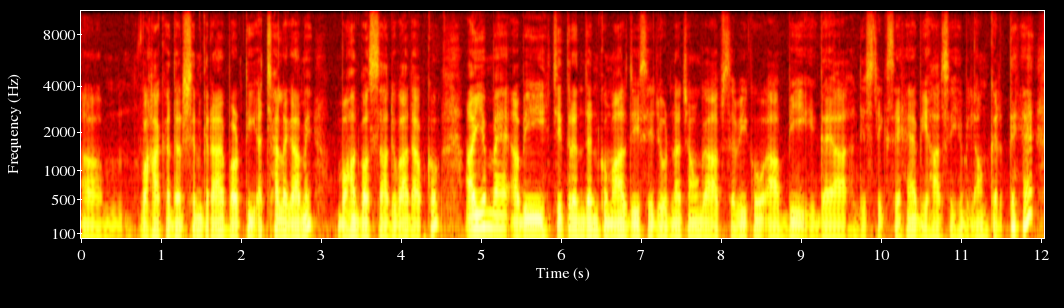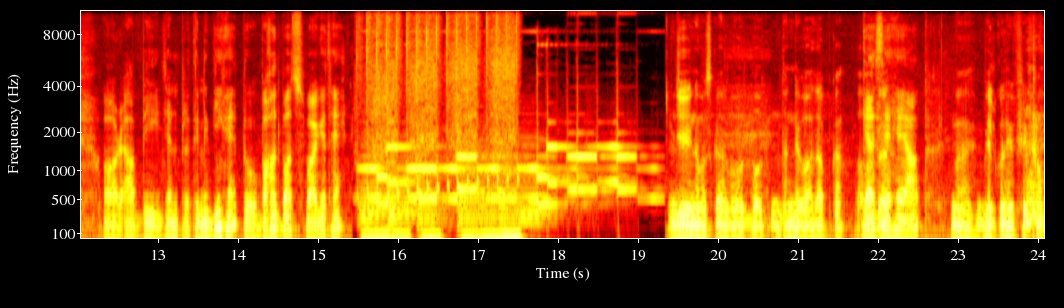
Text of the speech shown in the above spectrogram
वहाँ का दर्शन कराया बहुत ही अच्छा लगा मैं बहुत बहुत साधुवाद आपको। आइए मैं अभी चित्ररंजन कुमार जी से जोड़ना चाहूँगा। आप सभी को आप भी गया डिस्ट्रिक्ट से हैं बिहार से ही बिलोंग करते हैं और आप भी जनप्रतिनिधि हैं तो बहुत बहुत स्वागत है। जी नमस्कार बहुत बहुत धन्यवाद आपका। कैसे हैं आप? मैं बिल्कुल ही फिट हूँ।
